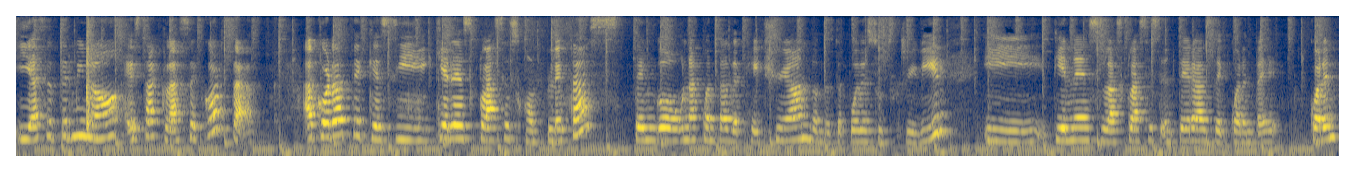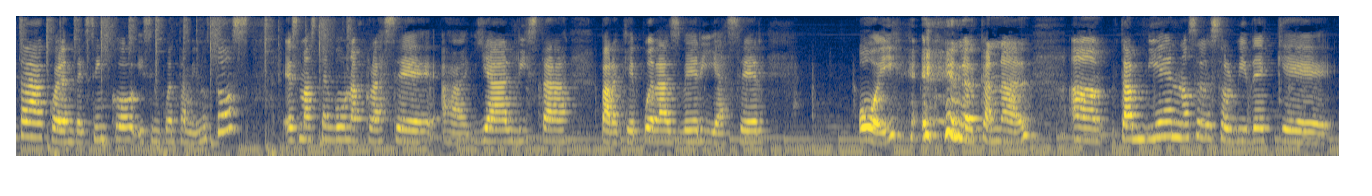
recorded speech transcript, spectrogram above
y ya se terminó esta clase corta. Acuérdate que si quieres clases completas, tengo una cuenta de Patreon donde te puedes suscribir y tienes las clases enteras de 40, 40 45 y 50 minutos. Es más, tengo una clase ah, ya lista para que puedas ver y hacer hoy en el canal. Ah, también no se les olvide que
